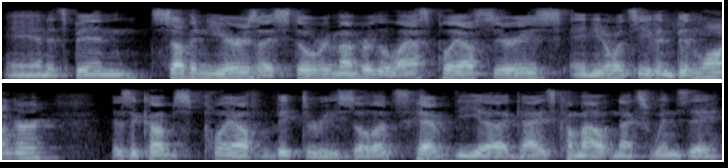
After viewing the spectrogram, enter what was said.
And it's been seven years. I still remember the last playoff series, and you know what's even been longer is the Cubs' playoff victory. So let's have the uh, guys come out next Wednesday.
